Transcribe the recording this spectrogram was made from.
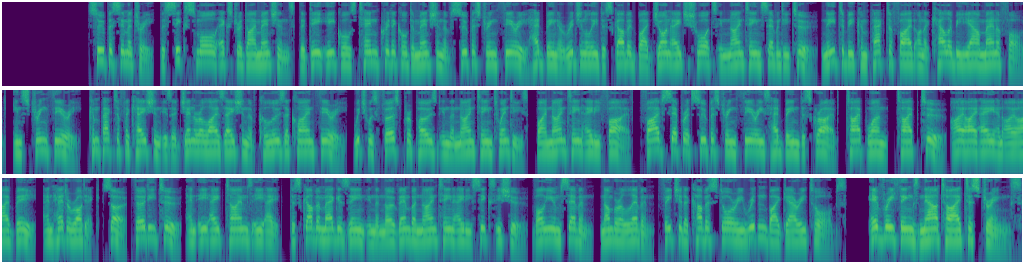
Supersymmetry, the six small extra dimensions the d equals 10 critical dimension of superstring theory had been originally discovered by John H. Schwarz in 1972 need to be compactified on a Calabi-Yau manifold. In string theory, compactification is a generalization of Kaluza-Klein theory, which was first proposed in the 1920s. By 1985, five separate superstring theories had been described, Type 1, Type 2 IIA and IIB, and heterotic so 32 and E8 times E8. Discover magazine in the November 1986 issue, Volume 7, Number 11, featured a cover story written by Gary Taubes, "Everything's Now Tied to Strings,"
